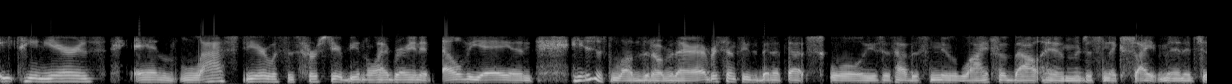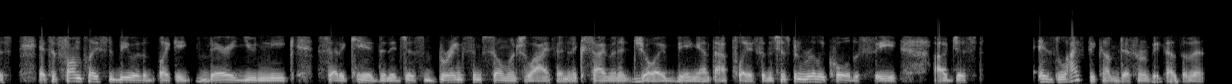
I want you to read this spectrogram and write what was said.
18 years. And last year was his first year being a librarian at LVA. And he just loves it over there. Ever since he's been at that school, he's just had this new life about him and just an excitement. It's just, it's a fun place to be with like a very unique set of kids. And it just brings him so much life and excitement and joy being at that place. And it's just been really cool to see uh, just his life become different because of it.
